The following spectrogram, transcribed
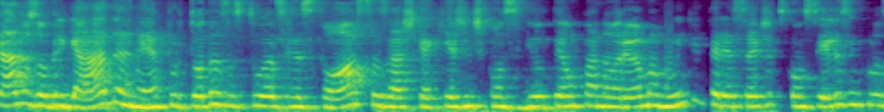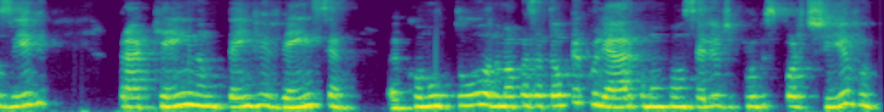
Carlos, obrigada, né, por todas as tuas respostas. Acho que aqui a gente conseguiu ter um panorama muito interessante dos conselhos, inclusive para quem não tem vivência eh, como tu, numa coisa tão peculiar como um conselho de clube esportivo,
